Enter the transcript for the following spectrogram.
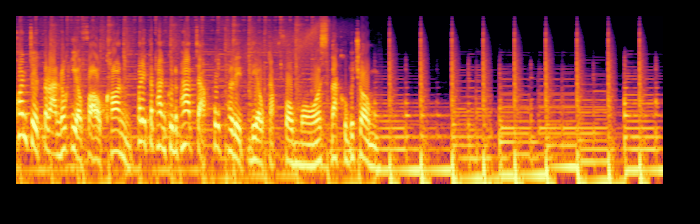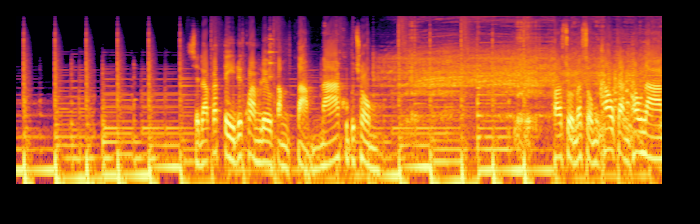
ข้นจืดตรานกเหี่ยวฟอลคอน ผลิตภัณฑ์คุณภาพจากผู้ผลิตเดียวกับโฟร์โมสต์สนะคุณผู้ชม ร็จแล้วก็ตีด้วยความเร็วต่ำๆนะคุณผู้ชม พอส่วนผสมเข้ากันเท่านั้น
